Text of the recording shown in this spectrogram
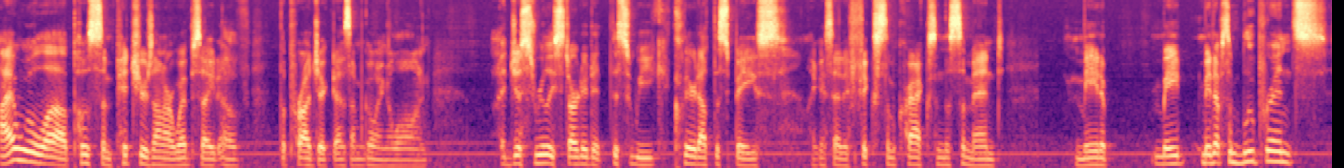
I will uh, post some pictures on our website of the project as I'm going along. I just really started it this week, cleared out the space. Like I said, I fixed some cracks in the cement, made a made made up some blueprints,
